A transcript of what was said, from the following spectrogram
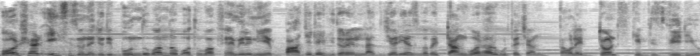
বর্ষার এই সিজনে যদি বন্ধু বান্ধব অথবা ফ্যামিলি নিয়ে বাজেটের ভিতরে লাক্সারিয়াস ভাবে টাঙ্গুয়ার হার ঘুরতে চান তাহলে ডোন্ট স্কিপ দিস ভিডিও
